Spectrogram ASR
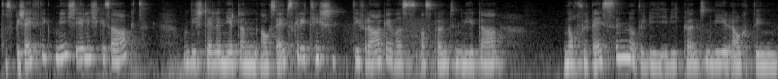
Das beschäftigt mich, ehrlich gesagt. Und ich stelle mir dann auch selbstkritisch die Frage, was, was könnten wir da noch verbessern oder wie, wie könnten wir auch den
